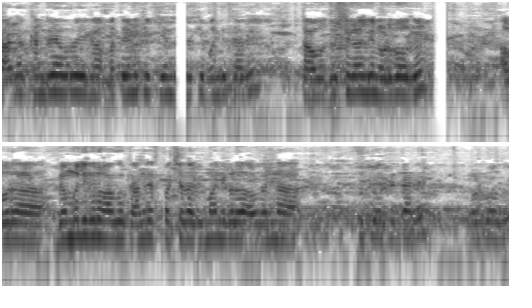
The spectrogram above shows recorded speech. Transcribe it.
ಸಾಗರ್ ಖಂಡ್ರೆ ಅವರು ಈಗ ಮತ ಎಣಿಕೆ ಕೇಂದ್ರಕ್ಕೆ ಬಂದಿದ್ದಾರೆ. ತಾವು ದೃಶ್ಯಗಳಲ್ಲಿ ನೋಡಬಹುದು, ಅವರ ಬೆಂಬಲಿಗರು ಹಾಗೂ ಕಾಂಗ್ರೆಸ್ ಪಕ್ಷದ ಅಭಿಮಾನಿಗಳು ಅವರನ್ನು ಸುತ್ತುವರೆದಿದ್ದಾರೆ. ನೋಡಬಹುದು.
